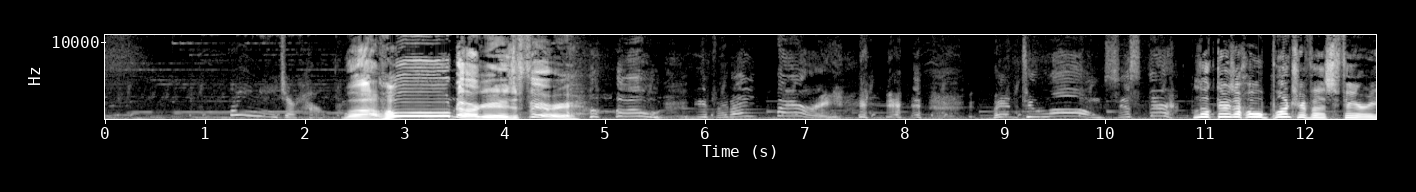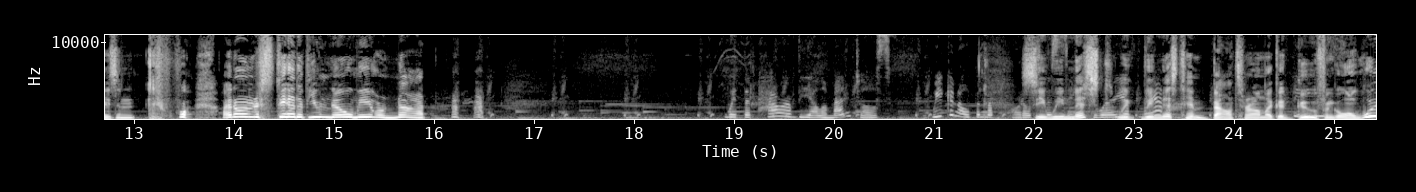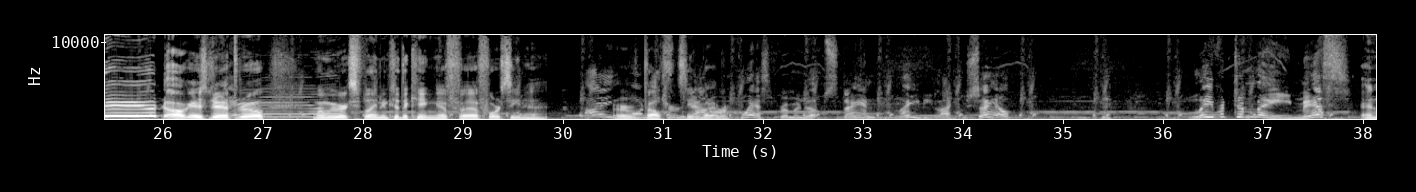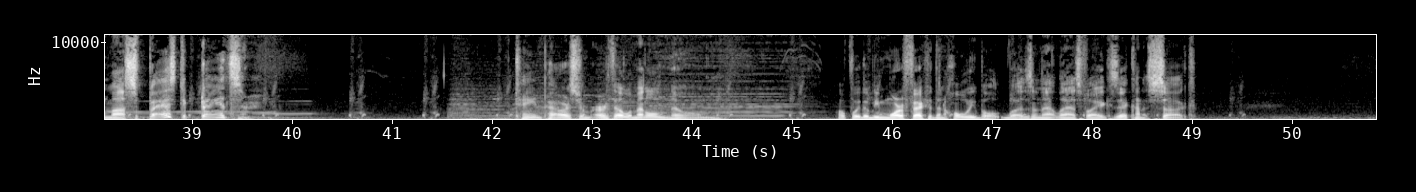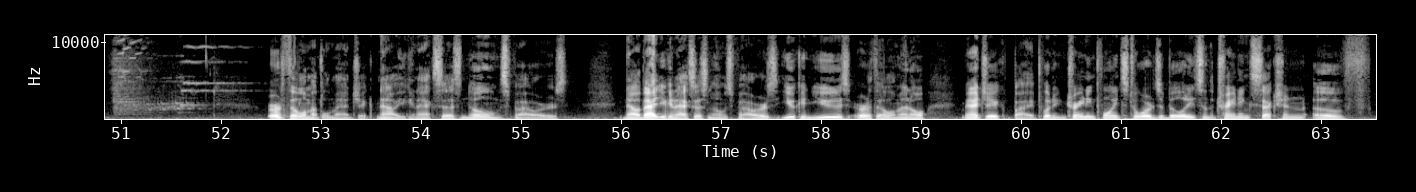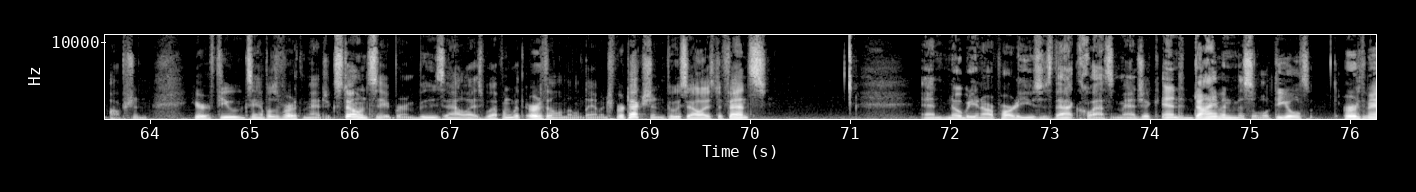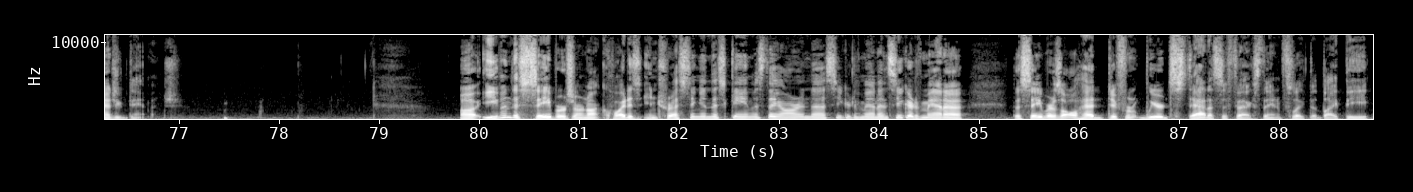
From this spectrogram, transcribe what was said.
We need your help. Well, who dog is a fairy? Look, there's a whole bunch of us fairies, and I don't understand if you know me or not. With the power of the elementals, we can open the portal See, to we missed we, we missed him bouncing around like a goof and going weird dog is Jethro when we were explaining to the king of uh, Forcena. Or one Val- to turn Cena, down whatever. a request from an upstanding lady like yourself. Leave it to me, miss. and my spastic dancing. Obtain powers from Earth Elemental Gnome. Hopefully they'll be more effective than Holy Bolt was in that last fight, because that kind of sucked. Earth Elemental Magic. Now you can access Gnome's powers. Now that you can access Gnome's powers, you can use Earth Elemental Magic by putting training points towards abilities in the training section of option. Here are a few examples of Earth Magic. Stone Saber imbues allies' weapon with Earth Elemental damage. Protection boosts allies' defense. And nobody in our party uses that class of magic. And Diamond Missile deals Earth Magic damage. Uh, even the sabers are not quite as interesting in this game as they are in uh, Secret of Mana. In Secret of Mana, the sabers all had different weird status effects they inflicted, like the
